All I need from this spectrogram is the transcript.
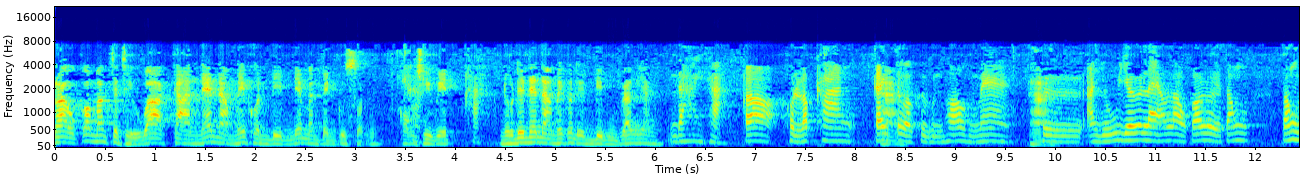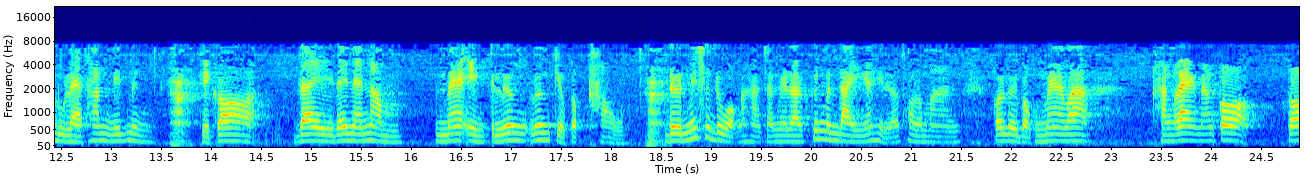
เราก็มักจะถือว่าการแนะนำให้คนบิมเนี่ยมันเป็นกุศลของชีวิตค่ะหนูได้แนะนำให้คนอื่นบิมบ้างยัง ได้ค่ะ ก็คนรอบข้างใกล้ฮะตัวคือคุณพ่อคุณแม่ฮะคืออายุเยอะแล้วเราก็เลยต้องต้องดูแลท่านนิดนึงฮะเจก็ได้ได้แนะนำ คุณแม่เองเป็นเรื่องเรื่องเกี่ยวกับเขา่าฮะเดินไม่สะดวกอะค่ะอาจันเวลาขึ้นบันไดเงี้ยเห็นแล้วทรมาน ก็เลยบอกคุณแม่ว่า ครั้งแรกนะก็ก็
